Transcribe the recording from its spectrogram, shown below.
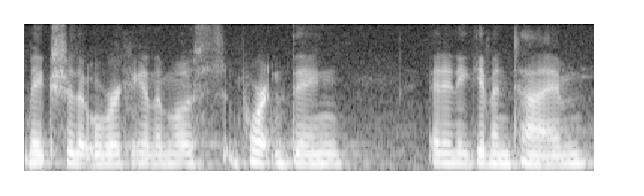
make sure that we're working on the most important thing at any given time.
